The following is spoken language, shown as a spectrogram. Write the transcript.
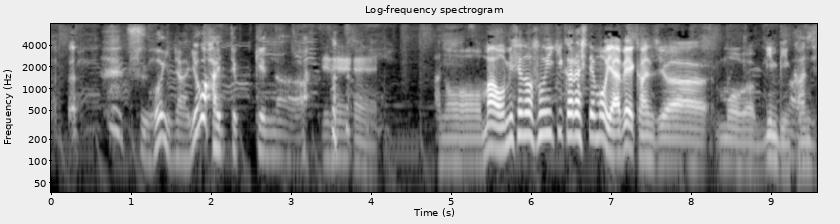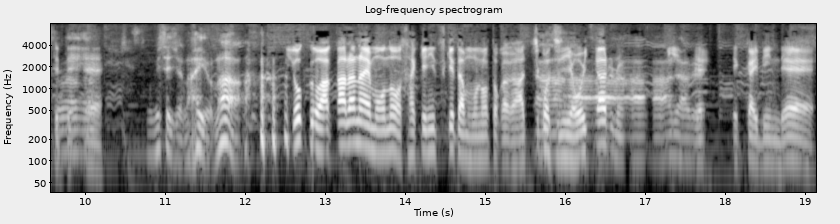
すごいな。よう入ってっけんな。でね、あのーまあ、お店の雰囲気からしてもうやべえ感じは、もうビンビン感じてて、お店じゃないよな。よくわからないものを酒につけたものとかがあっちこっちに置いてあるのよ。あーあるある。でっかい瓶で、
